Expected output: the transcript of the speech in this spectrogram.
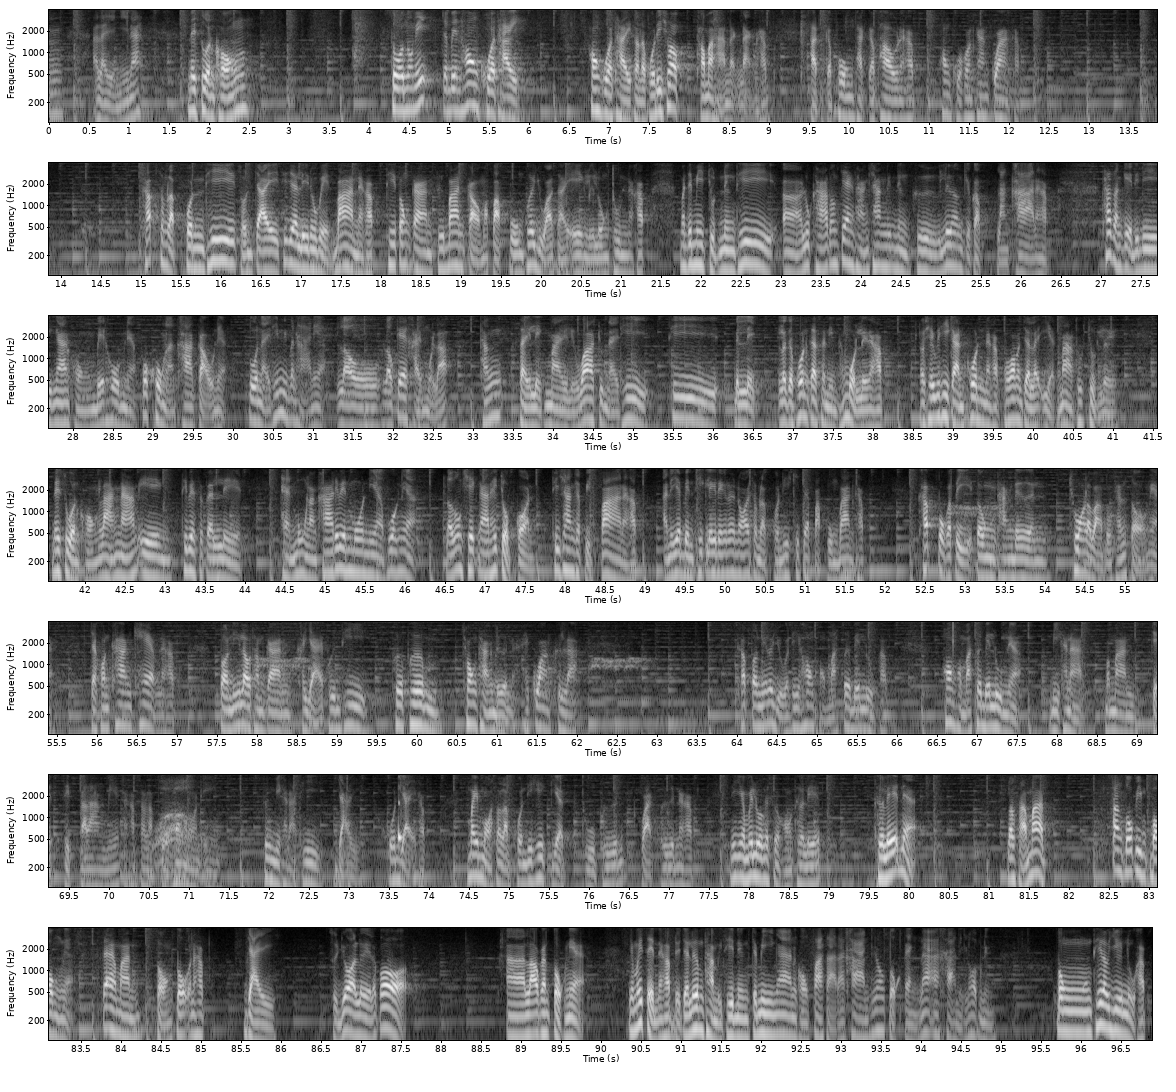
อะไรอย่างนี้นะในส่วนของ โซนตรงนี้จะเป็นห้องครัวไทย ห้องครัวไทยสำหรับคนที่ชอบทำอาหารหนักๆนะครับ ผัดกระพงผัดกะเพรานะครับ ห้องครัวค่อนข้างกว้างครับ ครับสำหรับคนที่สนใจที่จะรีโนเวทบ้านนะครับ ที่ต้องการซื้อบ้านเก่ามาปรับปรุงเพื่ออยู่อาศัยเองหรือลงทุนนะครับ มันจะมีจุดหนึ่งที่ลูกค้าต้องแจ้งทางช่างนิดนึงคือเรื่องเกี่ยวกับหลังคานะครับถ้าสังเกตดีๆ งานของเบสโฮมเนี่ยพวกโครงหลังคาเก่าเนี่ยตัวไหนที่มีปัญหาเนี่ยเราเราแก้ไขหมดละ ทั้งใส่เหล็กใหม่หรือว่าจุดไหนที่ที่เป็นเหล็ก เราจะพ่นกันสนิมทั้งหมดเลยนะครับ เราใช้วิธีการพ่นนะครับ เพราะว่ามันจะละเอียดมากทุกจุดเลย ในส่วนของรางน้ำเองที่เป็นสแตนเลสแผ่นมุงหลังคาที่เป็นโมเนียพวกเนี่ยเราต้องเช็คงานให้จบก่อนที่ช่างจะปิดฝ้านะครับ อันนี้จะเป็นทิคเล็กๆน้อยๆสำหรับคนที่คิดจะปรับปรุงบ้านครับ ครับปกติตรงทางเดินช่วงระหว่างตรงชั้น2เนี่ยจะค่อนข้างแคบนะครับ ตอนนี้เราทำการขยายพื้นที่เพื่อเพิ่มช่องทางเดินให้กว้างขึ้นละ ครับ ตอนนี้เราอยู่กันที่ห้องของ Master Bedroom ครับ ห้องของ Master Bedroom เนี่ยมีขนาดประมาณ 70 ตารางเมตรนะครับสำหรับตัวห้องนอนเอง ซึ่งมีขนาดที่ใหญ่โคตรใหญ่ครับ ไม่เหมาะสำหรับคนที่ขี้เกียจถูพื้นกวาดพื้นนะครับ นี่ยังไม่รวมในส่วนของเทอร์เลสเทอร์เลสเนี่ยเราสามารถตั้งโต๊ะปิงปองเนี่ยได้ประมาณ 2 โต๊ะนะครับ ใหญ่สุดยอดเลยแล้วก็อ่าราวกันตกเนี่ย ยังไม่เสร็จนะครับเดี๋ยวจะเริ่มทำอีกทีนึงจะมีงานของฟาสาดอาคารที่ต้องตกแต่งหน้าอาคารอีกรอบหนึ่งตรงที่เรายืนอยู่ครับ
